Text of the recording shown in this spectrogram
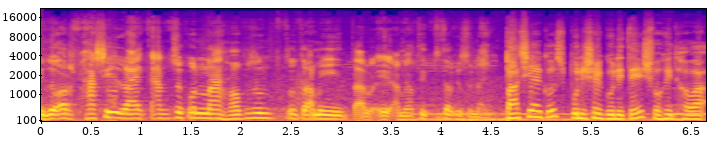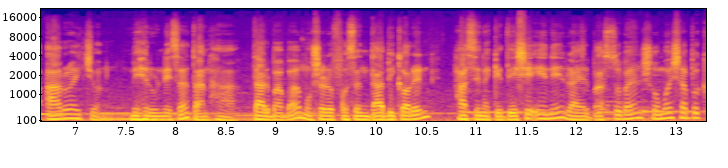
কিন্তু ওর ফাঁসির রায় কার্যকর না হওয়া পর্যন্ত তো আমি তার তৃপ্তি তার কিছু নাই। পাঁচই আগস্ট পুলিশের গুলিতে শহীদ হওয়া আরও একজন মেহরুন্নেসা তানহা। তার বাবা মোশাররফ হোসেন দাবি করেন হাসিনাকে দেশে এনে রায়ের বাস্তবায়ন সময় সাপেক্ষ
